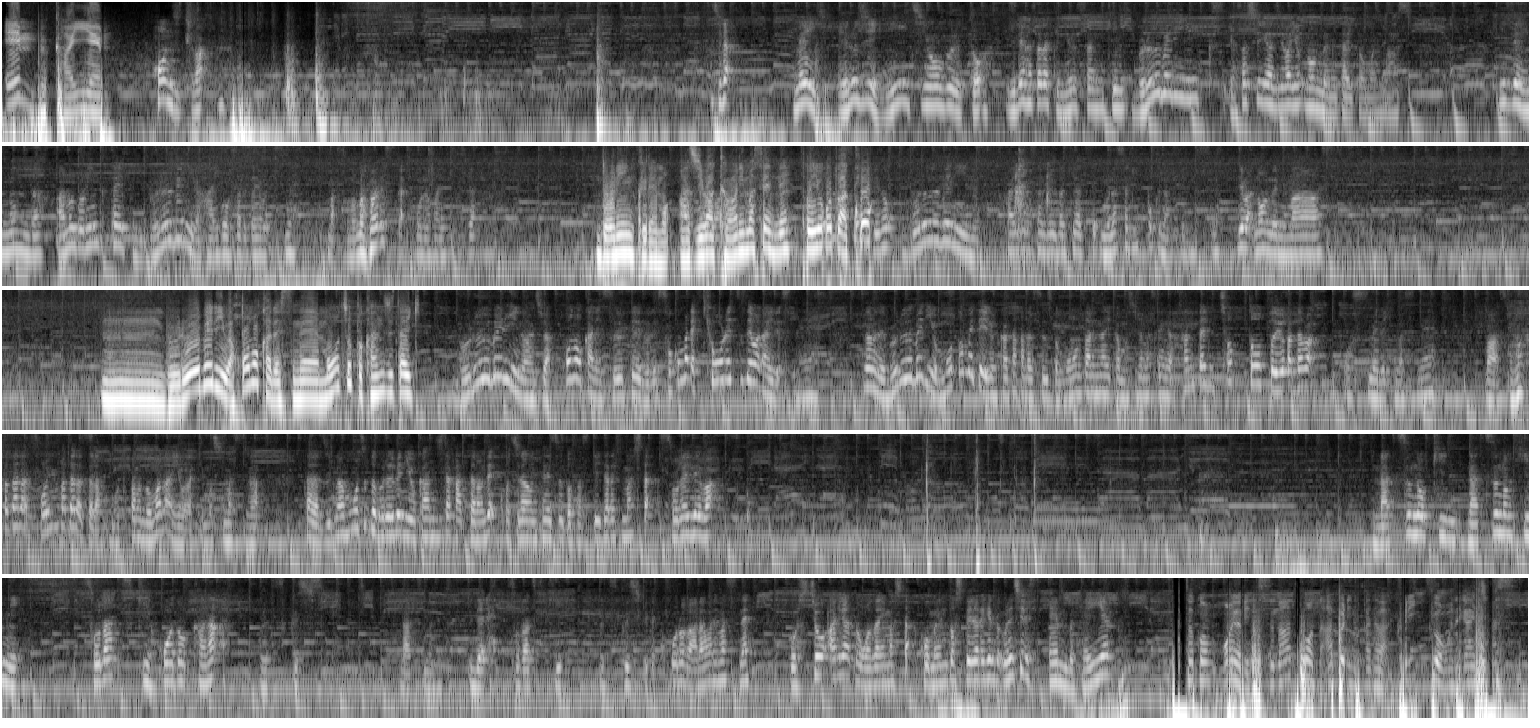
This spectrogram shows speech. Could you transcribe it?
演武開演。本日は。こちら明治 LG21 ヨーグルト入れ働く乳酸菌ブルーベリーミックス優しい味わいを飲んでみたいと思います。以前飲んだあのドリンクタイプにブルーベリーが配合されたようですね。まあそのままですかこれはこちらドリンクでも味は変わりませんね。ということはこけどブルーベリーの配合されるだけあって紫っぽくなっていますね。では飲んでみますうーんブルーベリーはほのかですね。もうちょっと感じたいブルーベリーの味はほのかにする程度でそこまで強烈ではないですね。なのでブルーベリーを求めている方からすると物足りないかもしれませんが反対にちょっとという方はおすすめできますね。まあその方なそういう方だったら元から飲まないような気もしますがただ自分はもうちょっとブルーベリーを感じたかったのでこちらの点数とさせていただきました。それでは夏の日夏の日に育つきほどかな美しい。夏の日で育つき美しくて心が現れますね。ご視聴ありがとうございました。コメントしていただけると嬉しいです。演武閉園。パソコンおよびスマートフォンのアプリの方はクリックをお願いします。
